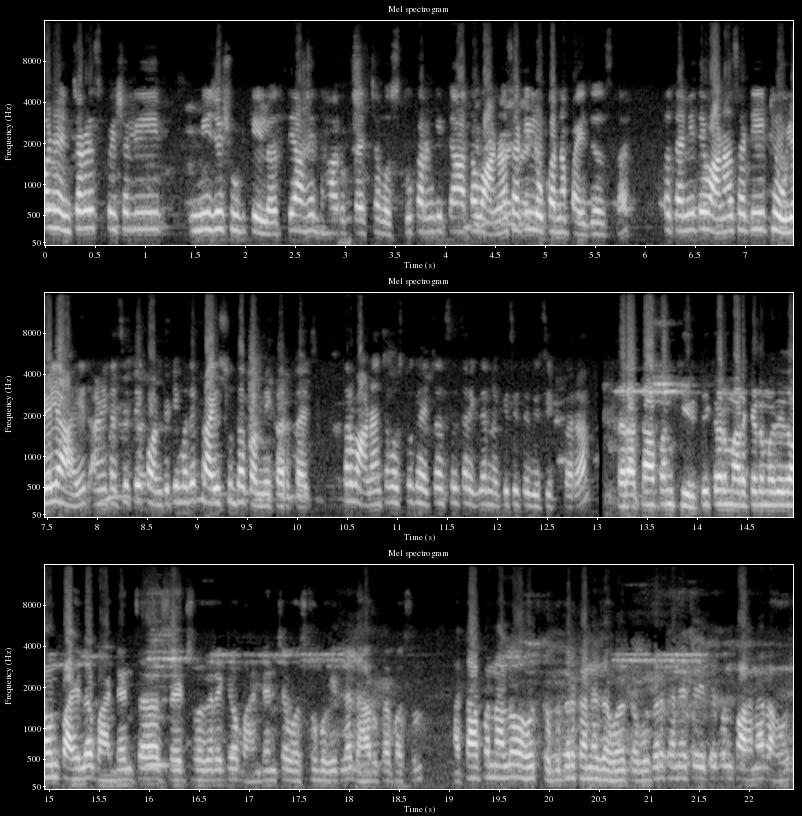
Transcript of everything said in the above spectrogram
पण ह्यांच्याकडे स्पेशली मी जे शूट केलं ते आहे दहा रुपयाच्या वस्तू. कारण की त्या आता वाणासाठी लोकांना पाहिजे असतात. तर त्यांनी ते वाणासाठी ठेवलेले आहेत आणि त्याचे ते क्वांटिटीमध्ये प्राइस सुद्धा कमी करतायत. तर वाणाच्या वस्तू घ्यायच्या असेल तर एकदा नक्कीच इथे व्हिजिट करा. तर आता आपण कीर्तिकर मार्केटमध्ये जाऊन पाहिलं भांड्यांचा सेट्स वगैरे किंवा भांड्यांच्या वस्तू बघितल्या दहा रुपयापासून. आता आपण आलो आहोत कबुतरखान्याजवळ. कबुतरखान्याच्या इथे पण पाहणार आहोत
